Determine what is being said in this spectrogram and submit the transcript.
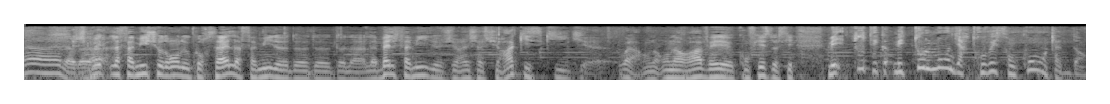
là, là. Je mets La famille Chaudron de Courcelles, la famille de, de, de, de la, la belle famille de Gérard Chirac, qui, qui, qui, euh, voilà, on, on leur avait confié ce dossier. Mais tout est, co- mais tout le monde y a retrouvé son compte là-dedans.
